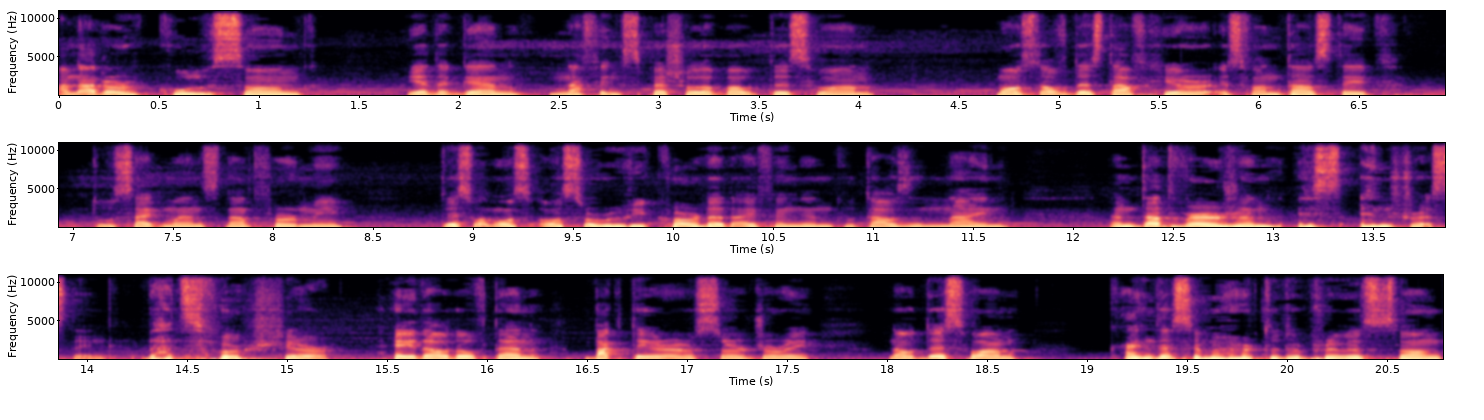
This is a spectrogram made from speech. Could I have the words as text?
another cool song. Yet again, nothing special about this one. Most of the stuff here is fantastic. Two segments not for me. This one was also re-recorded I think in 2009 and that version is interesting, that's for sure. 8 out of 10. Bacterial Surgery. Now this one, kinda similar to the previous song.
